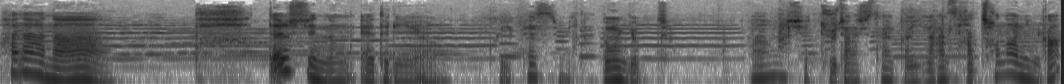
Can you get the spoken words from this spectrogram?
하나하나 다 뗄 수 있는 애들이에요. 구입했습니다. 너무 귀엽죠? 아씨 두 장씩 살까 이게 한 4,000원인가?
